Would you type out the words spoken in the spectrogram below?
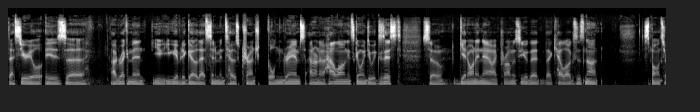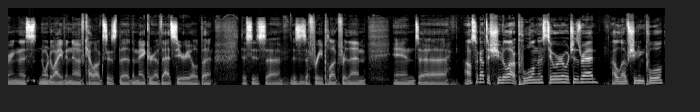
that cereal is uh, I'd recommend you, you give it a go. That cinnamon toast crunch golden grahams I don't know how long it's going to exist so get on it now. I promise you that, that Kellogg's is not sponsoring this nor do I even know if Kellogg's is the, the maker of that cereal but this is uh, this is a free plug for them. And uh, I also got to shoot a lot of pool on this tour, which is rad. I love shooting pool.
